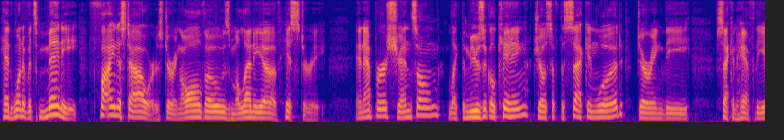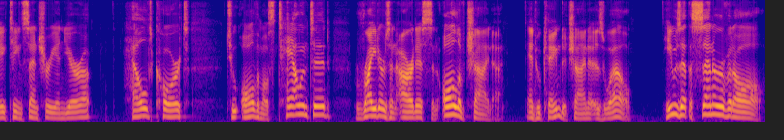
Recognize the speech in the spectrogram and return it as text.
had one of its many finest hours during all those millennia of history. And Emperor Xuanzong, like the musical king Joseph II would during the second half of the 18th century in Europe, held court to all the most talented writers and artists in all of China, and who came to China as well. He was at the center of it all,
